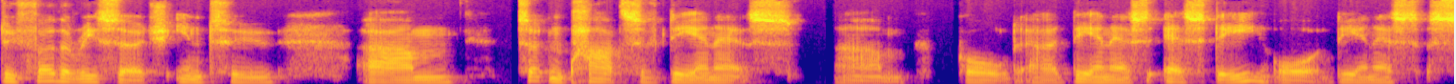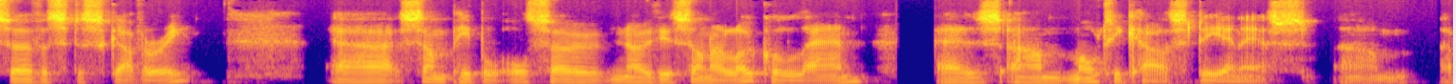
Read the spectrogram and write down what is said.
do further research into um, certain parts of DNS um, called uh, DNS SD or DNS Service Discovery. Uh, some people also know this on a local LAN as um, multicast DNS, um, uh,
